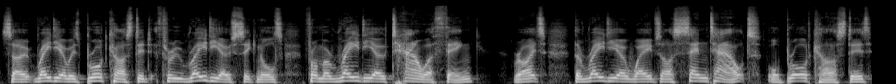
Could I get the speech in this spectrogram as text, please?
So radio is broadcasted through radio signals from a radio tower thing, right? The radio waves are sent out or broadcasted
